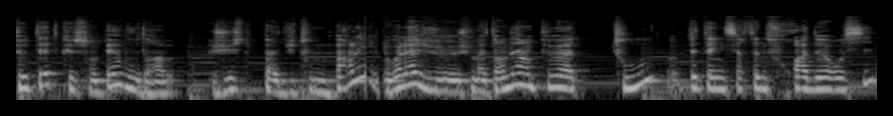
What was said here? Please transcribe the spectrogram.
Peut-être que son père voudra juste pas du tout me parler. Voilà, je, m'attendais un peu à tout, peut-être à une certaine froideur aussi.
